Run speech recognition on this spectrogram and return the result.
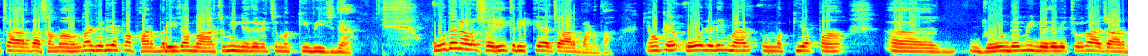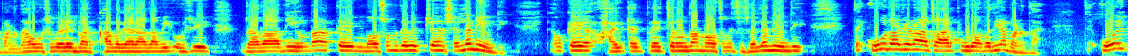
ਅਚਾਰ ਦਾ ਸਮਾਂ ਹੁੰਦਾ, ਜਿਹੜੀ ਆਪਾਂ ਫਰਵਰੀ ਜਾਂ ਮਾਰਚ ਮਹੀਨੇ ਦੇ ਵਿੱਚ ਮੱਕੀ ਬੀਜਦੇ ਆ ਉਹਦੇ ਨਾਲ ਸਹੀ ਤਰੀਕੇ ਅਚਾਰ ਬਣਦਾ। ਕਿਉਂਕਿ ਉਹ ਜਿਹੜੀ ਮ- ਮੱਕੀ ਆਪਾਂ ਜੂਨ ਦੇ ਮਹੀਨੇ ਦੇ ਵਿੱਚ ਉਹਦਾ ਆਚਾਰ ਬਣਦਾ। ਉਸ ਵੇਲੇ ਵਰਖਾ ਵਗੈਰਾ ਦਾ ਵੀ ਕੁਛ ਵੀ ਜ਼ਿਆਦਾ ਨਹੀਂ ਹੁੰਦਾ ਤੇ ਮੌਸਮ ਦੇ ਵਿੱਚ ਸਿੱਲ ਨਹੀਂ ਹੁੰਦੀ। ਕਿਉਂਕਿ ਹਾਈ ਟੈਂਪਰੇਚਰ ਹੁੰਦਾ, ਮੌਸਮ ਵਿੱਚ ਸਿੱਲ ਨਹੀਂ ਹੁੰਦੀ। ਤੇ ਉਹਦਾ ਜਿਹੜਾ ਆਚਾਰ ਪੂਰਾ ਵਧੀਆ ਬਣਦਾ ਹੈ। ਤੇ ਉਹ ਇੱਕ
